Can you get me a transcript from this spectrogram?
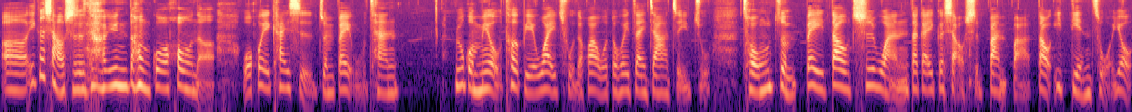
呃，一个小时的运动过后呢，我会开始准备午餐。如果没有特别外出的话，我都会在家自己煮。从准备到吃完，大概一个小时半吧，到一点左右。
